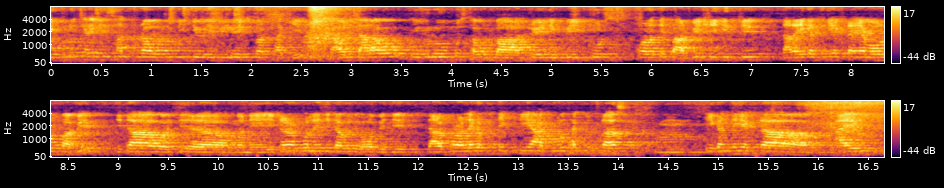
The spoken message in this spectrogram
এগুলো চাইলে ছাত্ররাও যদি কেউ এই বিষয়ে এক্সপার্ট থাকে, তাহলে তারাও এগুলো উপস্থাপন বা ট্রেনিং পেইড কোর্স করাতে পারবে। সেই ক্ষেত্রে তারা এখান থেকে একটা অ্যামাউন্ট পাবে, যেটা মানে এটার ফলে যেটা হবে যে, তারা পড়ালেখার প্রতি একটি আগ্রহ থাকবে প্লাস এখান থেকে একটা আয়ের উৎস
